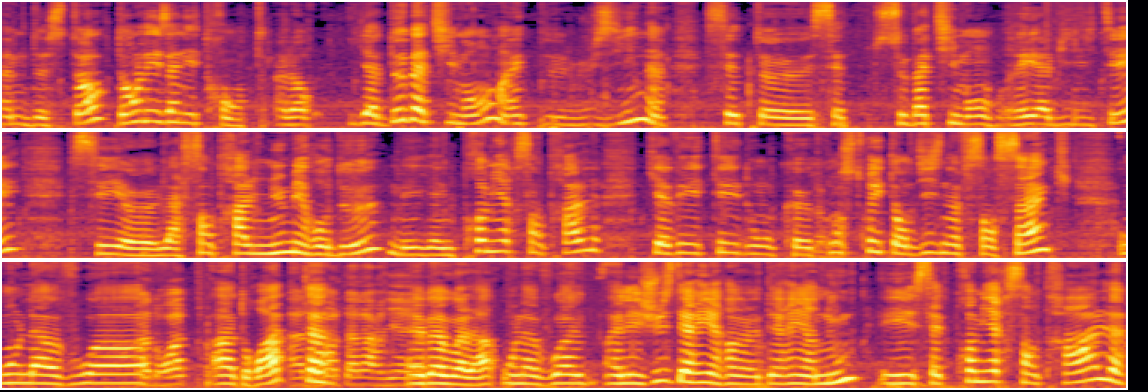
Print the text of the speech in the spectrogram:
M. de dans les années 30. Alors, il y a deux bâtiments hein, de l'usine. Euh, ce bâtiment réhabilité, c'est euh, la centrale numéro 2, mais il y a une première centrale qui avait été donc euh, construite en 1905. On la voit à droite, à droite, à, droite, à l'arrière. Et eh ben voilà, on la voit, elle est juste derrière, derrière nous. Et cette première centrale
